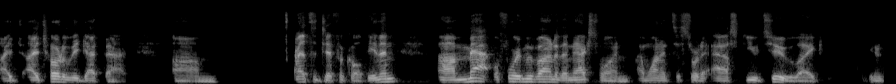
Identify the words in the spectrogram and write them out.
I, I totally get that. Um, that's a difficulty. And then um, Matt, before we move on to the next one, I wanted to sort of ask you too, like, you know,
